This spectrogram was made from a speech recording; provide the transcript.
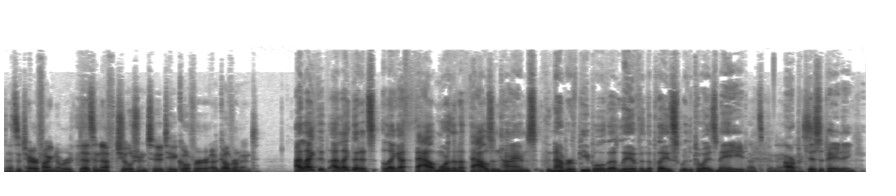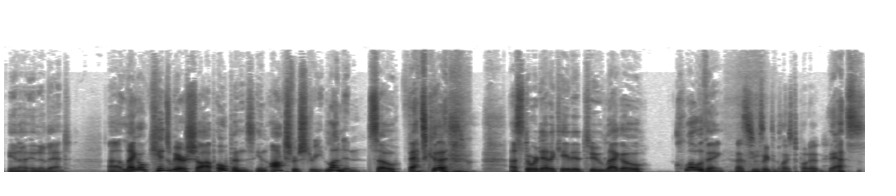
that's a terrifying number. That's enough children to take over a government. I like that. I like that it's like a thou more than a thousand times the number of people that live in the place where the toy is made That's bananas. are participating in a, an event. Uh, Lego Kidswear Shop opens in Oxford Street, London. So that's good. a store dedicated to Lego clothing. That seems like the place to put it. Yes.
